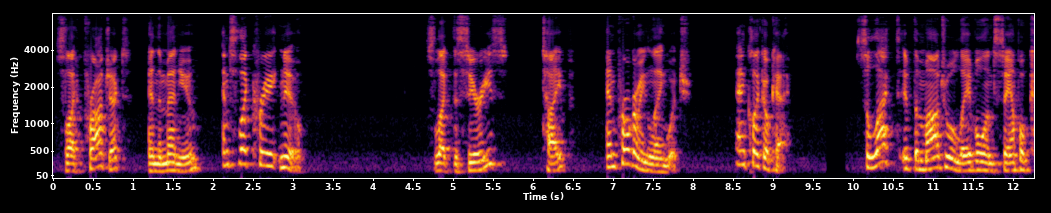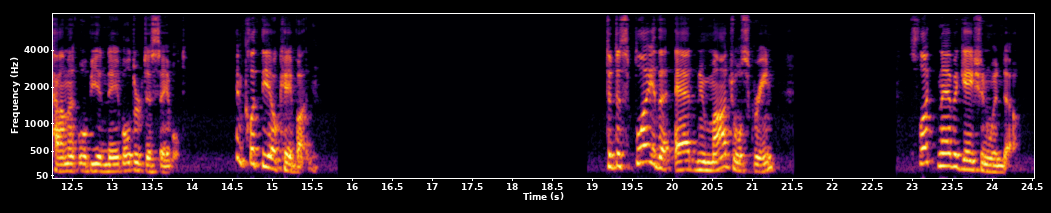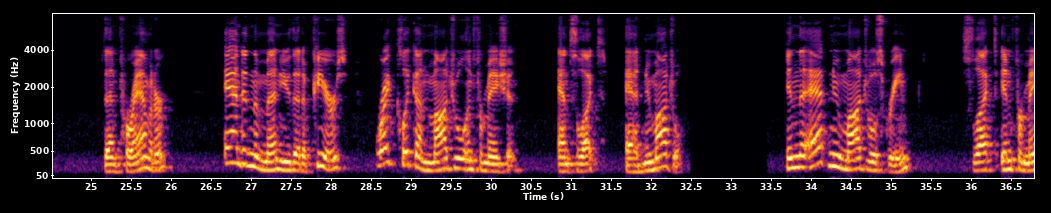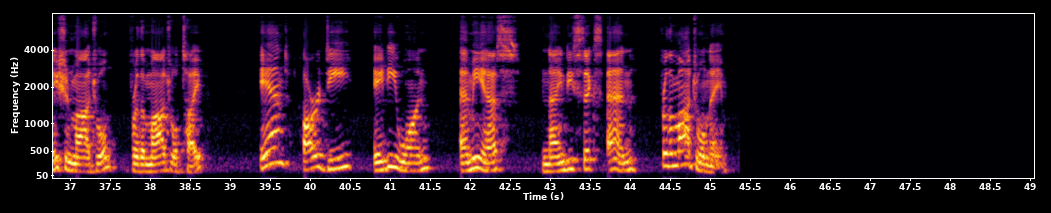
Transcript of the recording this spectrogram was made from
Select Project in the menu and select Create New. Select the series, type, and programming language, and click OK. Select if the module label and sample comment will be enabled or disabled, and click the OK button. To display the Add New Module screen, select Navigation window, then Parameter, and in the menu that appears, right-click on Module Information and select Add New Module. In the Add New Module screen, select Information Module for the module type and RD81 MES 96N for the module name.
